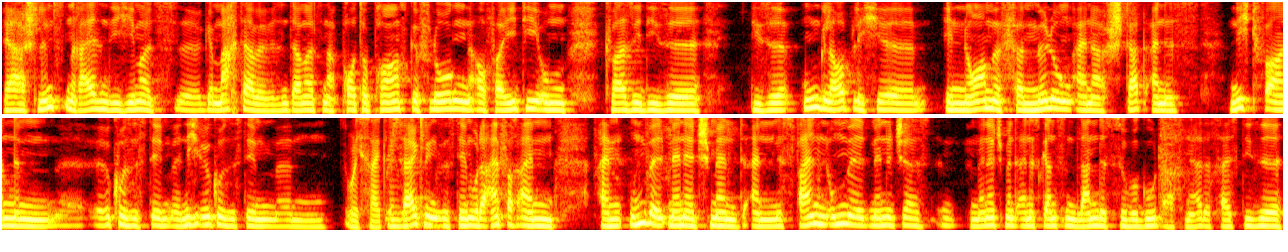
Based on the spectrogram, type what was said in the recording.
ja, schlimmsten Reisen, die ich jemals äh, gemacht habe. Wir sind damals nach Port-au-Prince geflogen, auf Haiti, um quasi diese, diese unglaubliche, enorme Vermüllung einer Stadt, eines nicht vorhandenen äh, Ökosystem, äh, nicht Ökosystem, ähm, Recycling-System Recycling oder einfach einem, einem Umweltmanagement, einem missfallenen Umweltmanagement eines ganzen Landes zu begutachten. Ja? Das heißt, diese,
